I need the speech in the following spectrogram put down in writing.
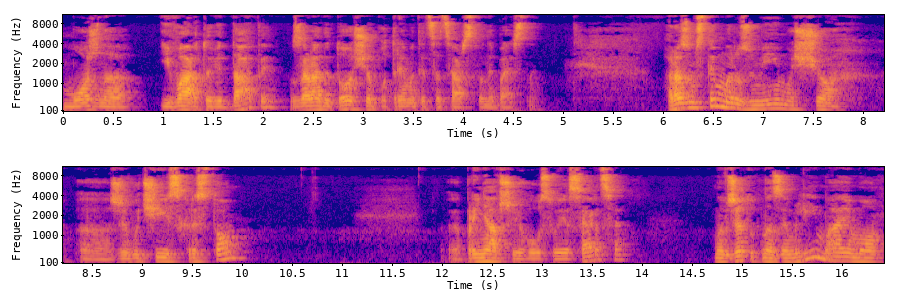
можна і варто віддати заради того, щоб отримати це Царство Небесне. Разом з тим ми розуміємо, що е, живучи з Христом, е, прийнявши Його у своє серце, ми вже тут на землі маємо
